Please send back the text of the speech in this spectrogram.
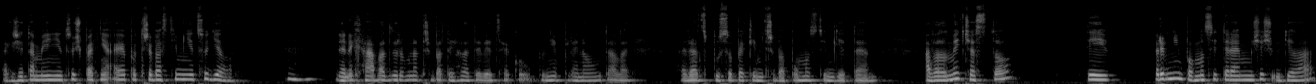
Takže tam je něco špatně a je potřeba s tím něco dělat. Mm-hmm. Nenechávat zrovna třeba tyhle ty věci jako úplně plynout, ale hledat způsob, jak jim třeba pomoct těm dětem. A velmi často ty první pomoci, které můžeš udělat,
